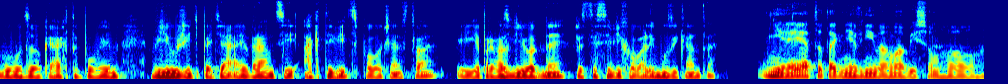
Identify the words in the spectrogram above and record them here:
v úvodzovkách to poviem, využiť Peťa aj v rámci aktivít spoločenstva? Je pre vás výhodné, že ste si vychovali muzikanta? Nie, ja to tak nevnímam, aby som ho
